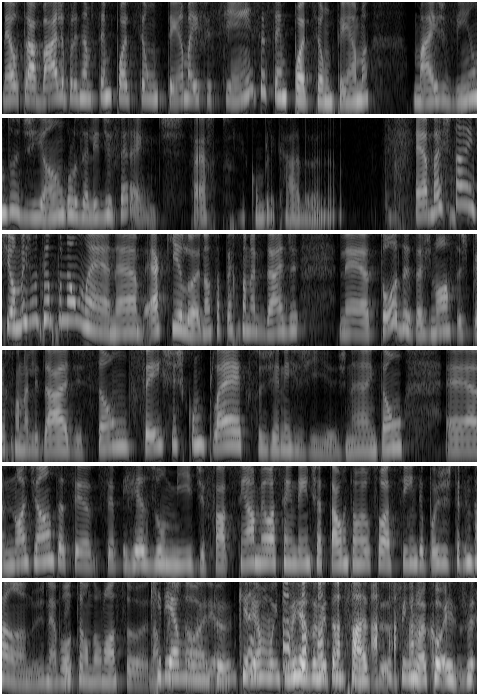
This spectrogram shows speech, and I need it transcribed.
Né? O trabalho, por exemplo, sempre pode ser um tema, a eficiência sempre pode ser um tema, mas vindo de ângulos ali diferentes, certo? É complicado, né? É bastante, e ao mesmo tempo não é, né? É aquilo, a nossa personalidade, né? Todas as nossas personalidades são feixes complexos de energias, né? Então, é, não adianta você, resumir de fato assim, ah, meu ascendente é tal, então eu sou assim depois dos 30 anos, né? Voltando ao nosso nossa queria história. Muito, queria muito me resumir tão fácil, assim, uma coisa.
